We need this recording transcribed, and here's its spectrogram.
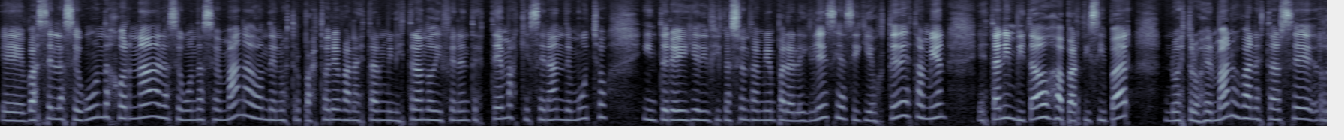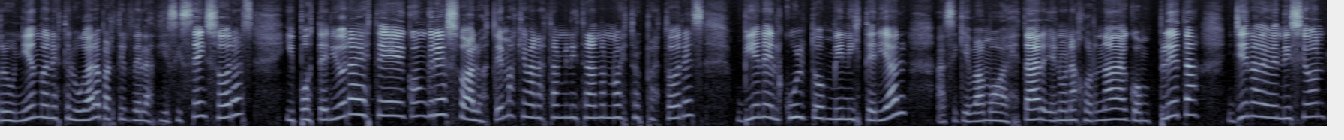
eh, va a ser la segunda jornada, la segunda semana, donde nuestros pastores van a estar ministrando diferentes temas que serán de mucho interés y edificación también para la iglesia, así que ustedes también están invitados a participar. Nuestros hermanos van a estarse reuniendo en este lugar a partir de las 16 horas. Y posterior a este Congreso, a los temas que van a estar ministrando nuestros pastores, viene el culto ministerial, así que vamos a estar en una jornada completa, llena de bendición,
